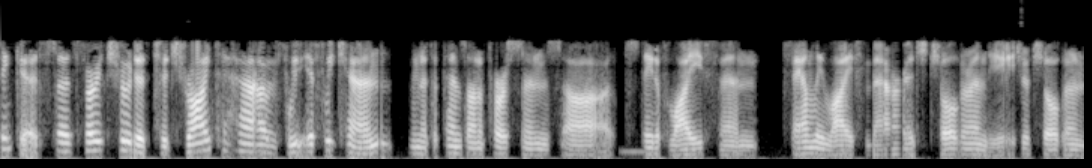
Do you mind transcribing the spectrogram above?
think it's it's very true to to try to have if we if we can. I mean, it depends on a person's uh, state of life and family life, marriage, children, the age of children,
